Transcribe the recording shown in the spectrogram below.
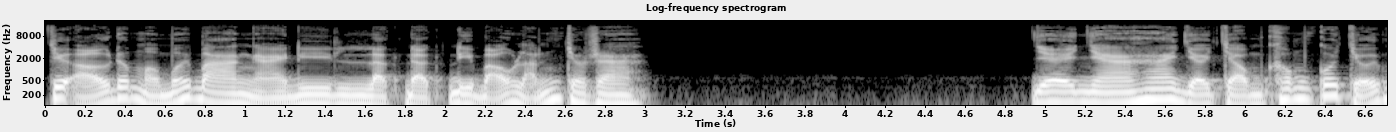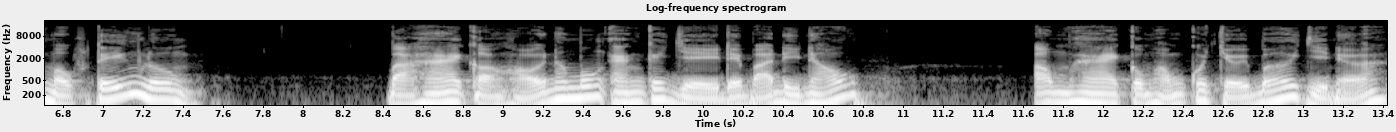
Chứ ở đó mà mới ba ngày đi lật đật đi bảo lãnh cho ra. Về nhà hai vợ chồng không có chửi một tiếng luôn. Bà hai còn hỏi nó muốn ăn cái gì để bà đi nấu. Ông hai cũng không có chửi bới gì nữa.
